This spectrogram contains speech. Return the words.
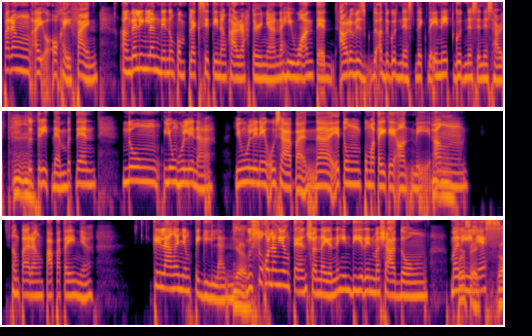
parang, ay, okay, fine. Ang galing lang din ng complexity ng character niya na he wanted out of his the, the goodness, like the innate goodness in his heart to treat them. But then, nung yung huli na, yung huli na yung usapan na itong pumatay kay Aunt May, ang ang parang papatayin niya, kailangan niyang pigilan. Yeah. Gusto ko lang yung tension na yun na hindi rin masyadong malinis. Oo.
